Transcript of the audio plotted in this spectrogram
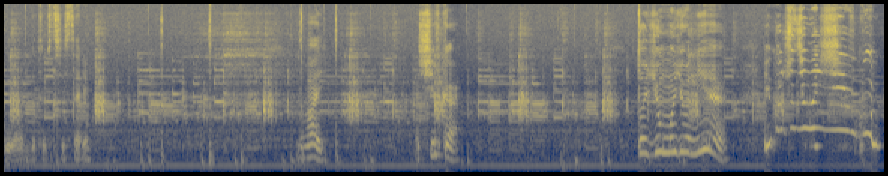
була бути в цій серії. Давай. Ачівка. Та ё-моё, не! Я хочу цю ачівку!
